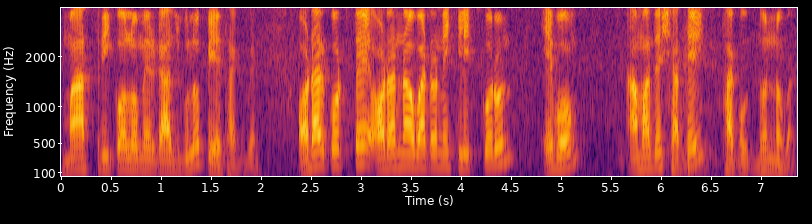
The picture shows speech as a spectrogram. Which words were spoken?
মাতৃ কলমের গাছগুলো পেয়ে থাকবেন। অর্ডার করতে অর্ডার নাও বাটনে ক্লিক করুন এবং আমাদের সাথেই থাকুন। ধন্যবাদ।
